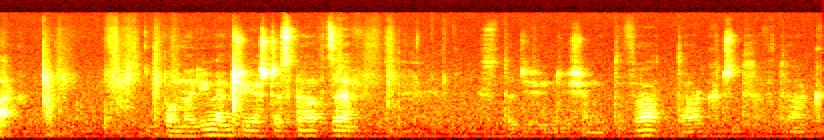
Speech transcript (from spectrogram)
Tak. Pomyliłem się, jeszcze sprawdzę. 192, tak, czt- tak.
